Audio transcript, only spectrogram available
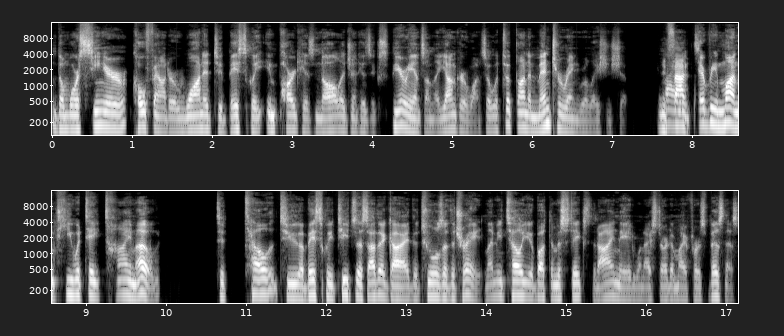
the more senior co-founder wanted to basically impart his knowledge and his experience on the younger one. So it took on a mentoring relationship. In right. fact, every month he would take time out to tell, to uh, basically teach this other guy the tools of the trade. Let me tell you about the mistakes that I made when I started my first business.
